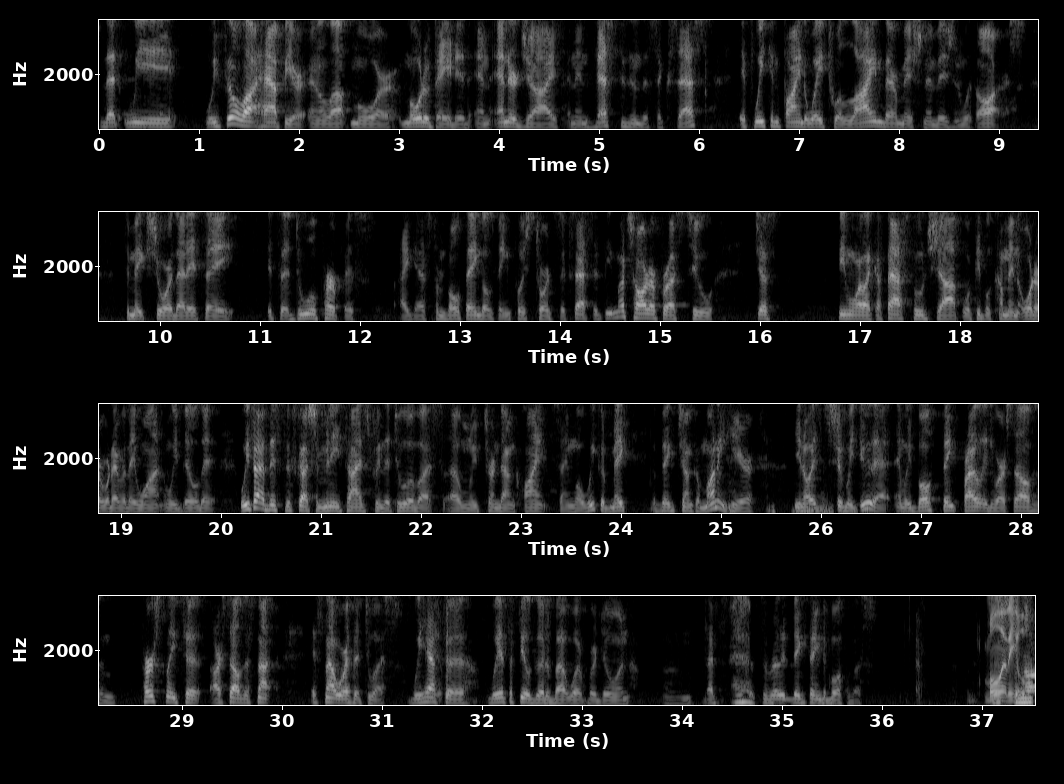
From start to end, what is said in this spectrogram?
that we we feel a lot happier and a lot more motivated and energized and invested in the success if we can find a way to align their mission and vision with ours to make sure that it's a it's a dual purpose i guess from both angles being pushed towards success. It'd be much harder for us to just be more like a fast food shop where people come in order whatever they want and we build it. We've had this discussion many times between the two of us uh, when we've turned down clients saying well we could make a big chunk of money here. You know should we do that? And we both think privately to ourselves and personally to ourselves it's not it's not worth it to us. We have to we have to feel good about what we're doing. Um, that's that's a really big thing to both of us. Millennials.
